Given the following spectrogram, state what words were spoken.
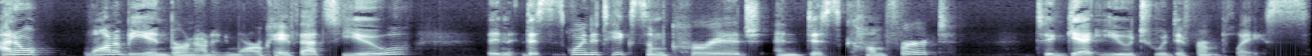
I don't want to be in burnout anymore. Okay. If that's you, then this is going to take some courage and discomfort to get you to a different place.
